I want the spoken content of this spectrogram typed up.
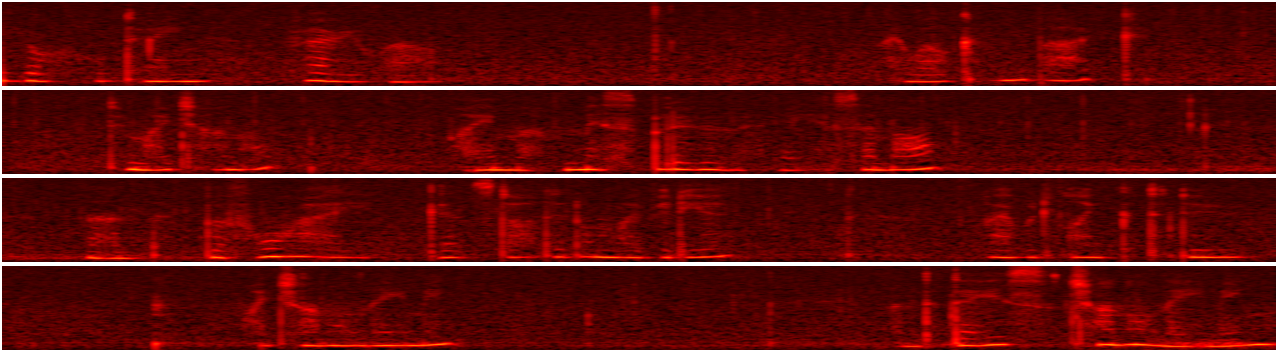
that you're all doing very well. I welcome you back to my channel. I'm Miss Blue ASMR. And before I get started on my video, I would like to do my channel naming. And today's channel naming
